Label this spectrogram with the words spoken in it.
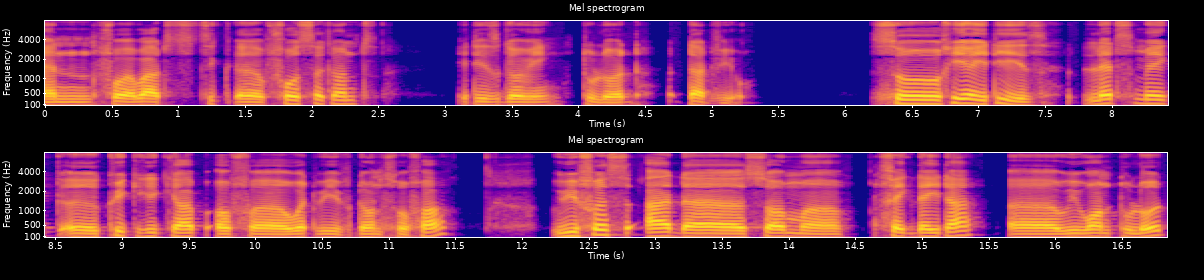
and for about six, uh, 4 seconds it is going to load that view. So here it is. Let's make a quick recap of uh, what we've done so far. We first add uh, some uh, fake data uh, we want to load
